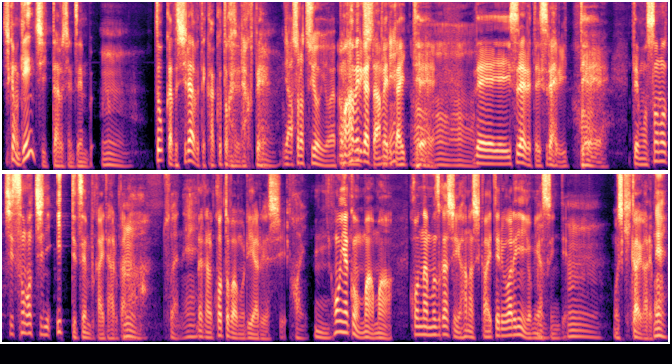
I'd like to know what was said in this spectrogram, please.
しかも現地行ってあるしね全部。うん。どっかで調べて書くとかじゃなくて、うん。いやそれは強いよやっぱまあアメリカってアメリカ行って。うんでイスラエルってイスラエル行って、でもその地その地に行って全部書いてあるから、うんそうやね。だから言葉もリアルやし、はい。うん。翻訳もまあまあこんな難しい話書いてる割に読みやすいんで、うん。もし機会があれば、ね。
